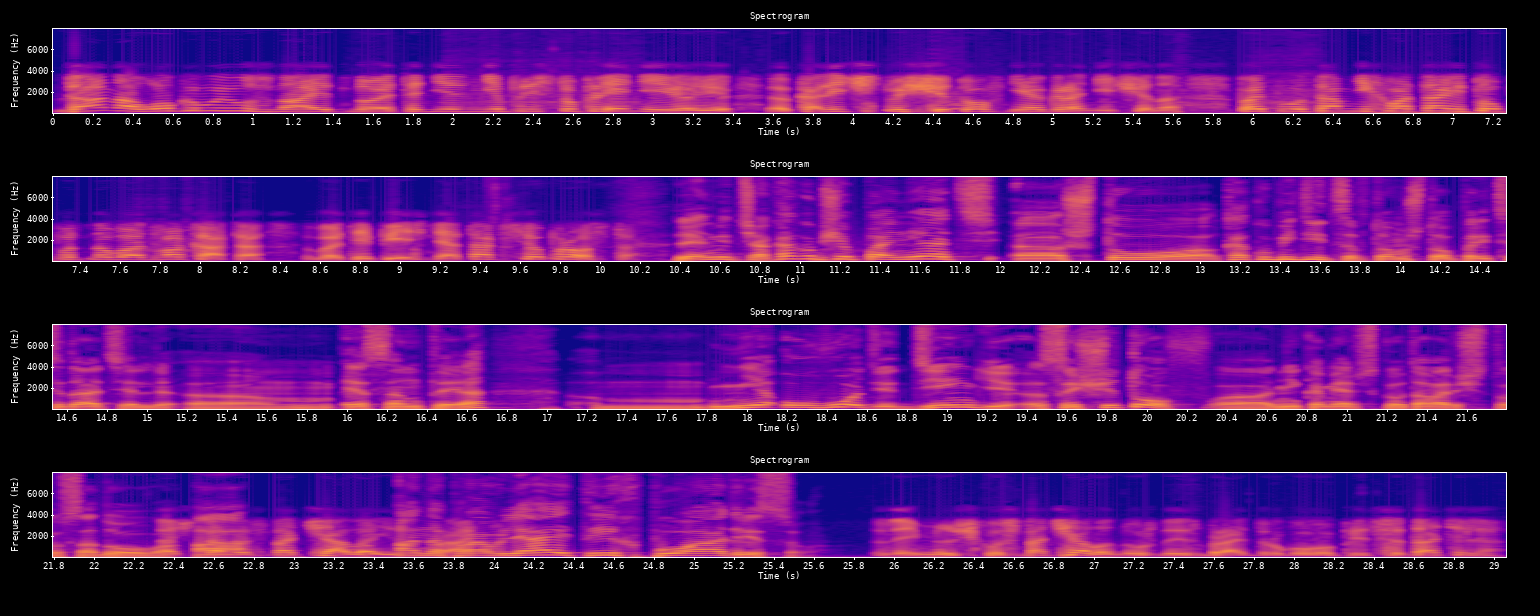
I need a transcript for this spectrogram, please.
Да, налоговый узнает, но это не, не преступление, количество счетов не ограничено. Поэтому там не хватает опытного адвоката в этой песне, а так все просто. Леонид Ильич, а как вообще понять, э, что, как убедиться в том, что председатель э, СНТ э, не уводит деньги со счетов э, некоммерческого товарищества Садового, Значит, а, сначала избрать... а направляет их по адресу? Минуточку, сначала нужно избрать другого председателя,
